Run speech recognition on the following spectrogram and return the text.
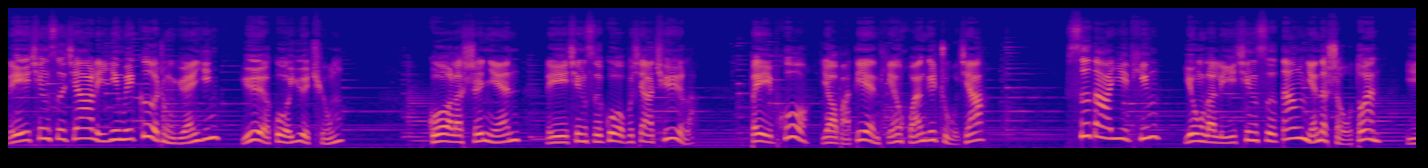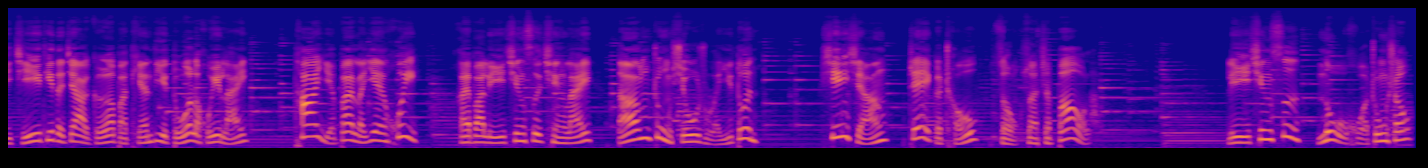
李青四家里因为各种原因越过越穷。过了十年，李青四过不下去了，被迫要把佃田还给主家。四大一听，用了李青四当年的手段，以极低的价格把田地夺了回来。他也办了宴会，还把李青四请来。当众羞辱了一顿，心想这个仇总算是报了。李青四怒火中烧，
